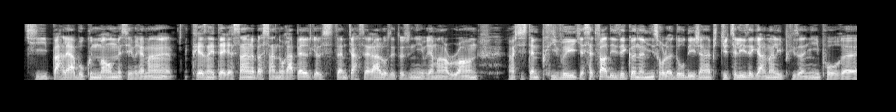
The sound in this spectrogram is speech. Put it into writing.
qui parlait à beaucoup de monde, mais c'est vraiment très intéressant, là, parce que ça nous rappelle que le système carcéral aux États-Unis est vraiment wrong, un système privé qui essaie de faire des économies sur le dos des gens, puis qui utilise également les prisonniers pour... Euh,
